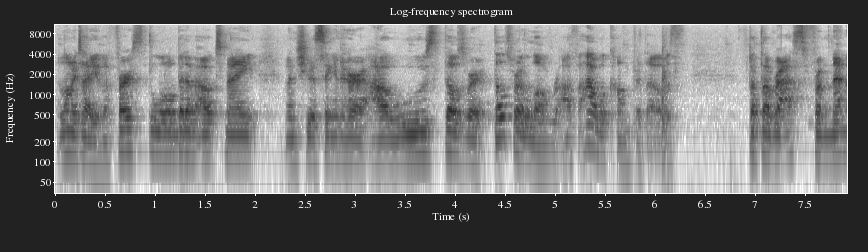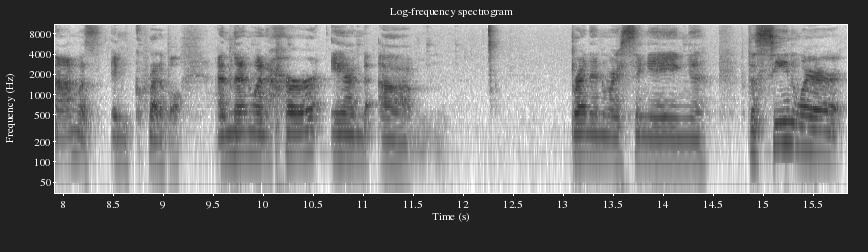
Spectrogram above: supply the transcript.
And let me tell you, the first little bit of Out Tonight when she was singing her ows, those were those were a little rough. I will come for those. But the rest from then on was incredible. And then when her and um, Brennin were singing the scene where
